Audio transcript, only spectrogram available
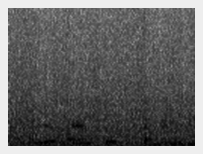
the Atlantic coming in.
